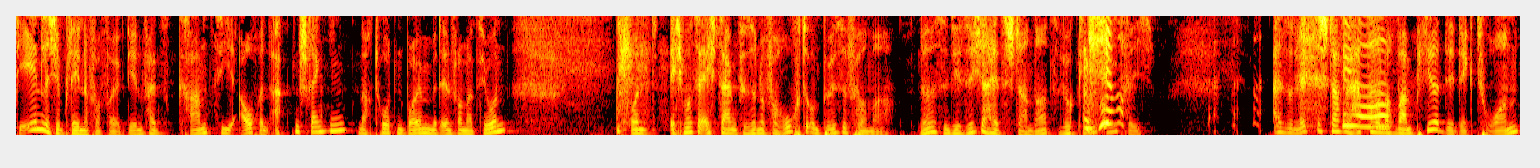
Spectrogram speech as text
die ähnliche Pläne verfolgt. Jedenfalls kramt sie auch in Aktenschränken nach toten Bäumen mit Informationen. Und ich muss ja echt sagen, für so eine verruchte und böse Firma ne, sind die Sicherheitsstandards wirklich ja. niedrig. Also letzte Staffel ja. hatten wir noch Vampirdetektoren,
